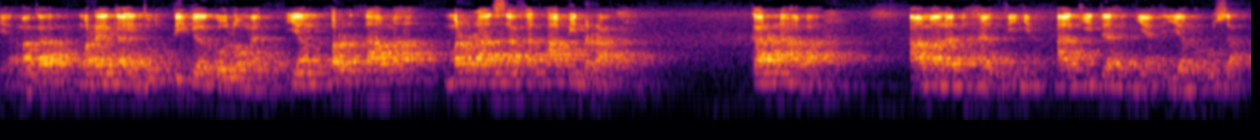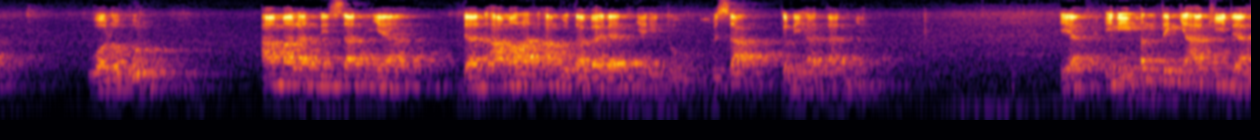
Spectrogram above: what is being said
Ya, maka mereka itu tiga golongan. Yang pertama merasakan api neraka. Karena apa? Amalan hatinya, akidahnya yang rusak. Walaupun amalan lisannya dan amalan anggota badannya itu besar kelihatannya. Ya, ini pentingnya akidah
